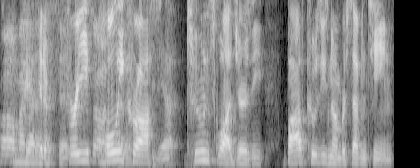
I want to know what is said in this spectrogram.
Oh my get, god! get a free So Holy upsetting. Cross Yep. Toon Squad jersey. Bob Cousy's number 17,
